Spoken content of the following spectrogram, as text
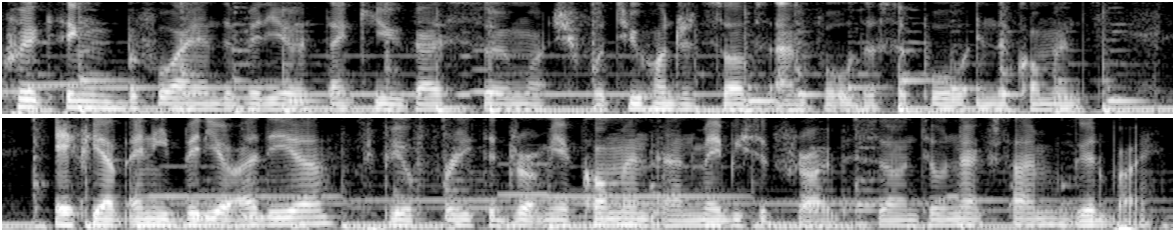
Quick thing before I end the video, thank you guys so much for 200 subs and for all the support in the comments. If you have any video idea, feel free to drop me a comment and maybe subscribe. So until next time, goodbye.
